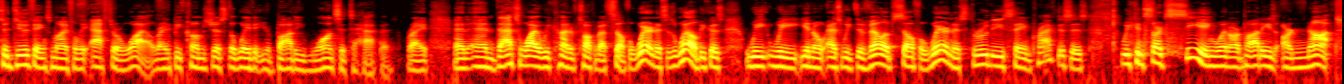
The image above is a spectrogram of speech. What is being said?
to do things mindfully after a while, right? It becomes just the way that your body wants it to happen right and and that's why we kind of talk about self-awareness as well because we we you know as we develop self-awareness through these same practices we can start seeing when our bodies are not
